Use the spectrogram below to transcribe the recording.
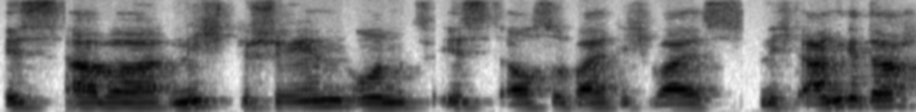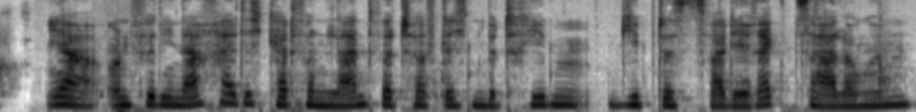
ist aber nicht geschehen und ist auch, soweit ich weiß, nicht angedacht. Ja, und für die Nachhaltigkeit von landwirtschaftlichen Betrieben gibt es zwar Direktzahlungen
